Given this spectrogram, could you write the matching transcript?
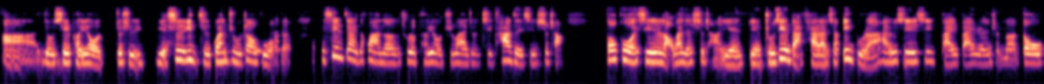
啊、有些朋友就是也是一直关注照顾我的。那现在的话呢，除了朋友之外，就其他的一些市场，包括一些老外的市场也也逐渐打开了，像印度人，还有一些一些白白人，什么都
